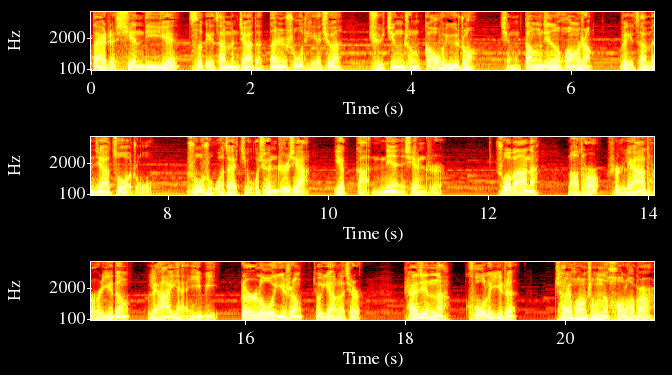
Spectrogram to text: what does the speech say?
带着先帝爷赐给咱们家的丹书铁券去京城告御状，请当今皇上为咱们家做主。叔叔，我在九泉之下也感念贤侄。说罢呢，老头是俩腿一蹬，俩眼一闭，咯喽一声就咽了气儿。柴进呢？哭了一阵，柴皇城的后老伴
